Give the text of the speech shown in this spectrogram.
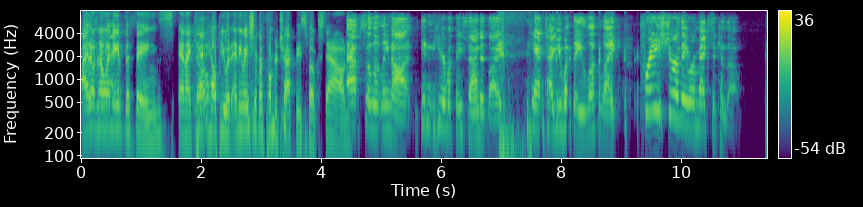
I don't know any of the things, and I can't No? help you in any way, shape, or form to track these folks down. Absolutely not. Didn't hear what they sounded like. Can't tell you what they look like. Pretty sure they were Mexican though.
